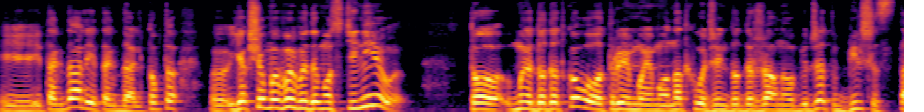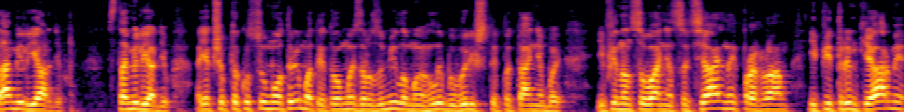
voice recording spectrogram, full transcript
і, і так далі. і так далі. Тобто, е, якщо ми виведемо з тіні, то ми додатково отримуємо надходжень до державного бюджету більше 100 мільярдів. 100 мільярдів. А якщо б таку суму отримати, то ми зрозуміло могли б вирішити питання би і фінансування соціальних програм, і підтримки армії,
